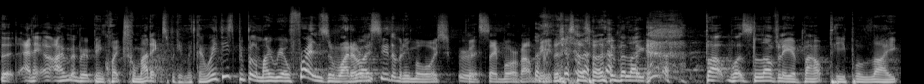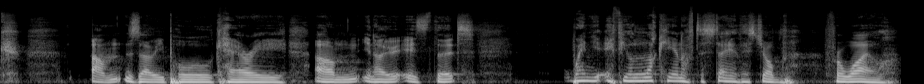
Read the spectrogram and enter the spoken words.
that, and it, I remember it being quite traumatic to begin with. Going, wait, these people are my real friends, and why don't I see them anymore? Which right. could say more about me than does about them. But like, but what's lovely about people like um, Zoe, Paul, Carey, um, you know, is that when you, if you're lucky enough to stay in this job for a while,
